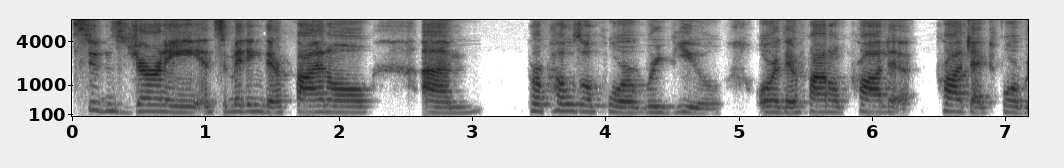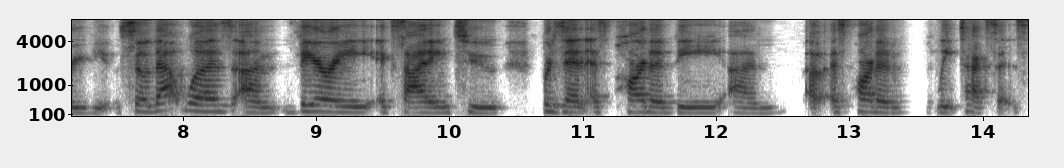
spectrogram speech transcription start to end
student's journey in submitting their final um, proposal for review or their final product project for review. So that was um, very exciting to present as part of the um, uh, as part of Leap Texas.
